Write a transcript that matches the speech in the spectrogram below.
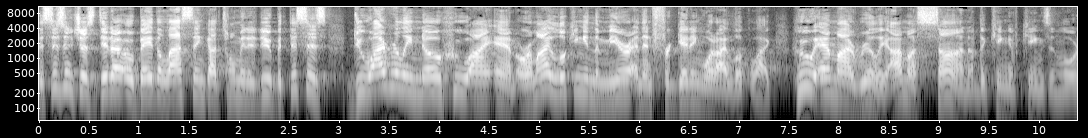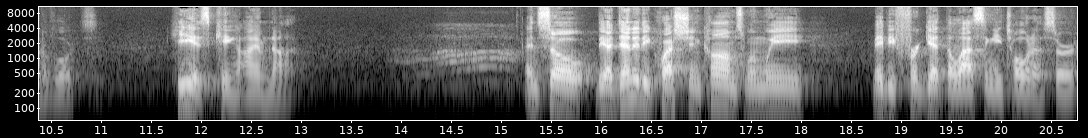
This isn't just, did I obey the last thing God told me to do, but this is, do I really know who I am? Or am I looking in the mirror and then forgetting what I look like? Who am I really? I'm a son of the King of Kings and Lord of Lords. He is king, I am not. And so the identity question comes when we maybe forget the last thing he told us or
